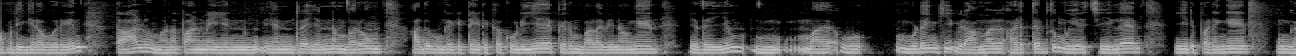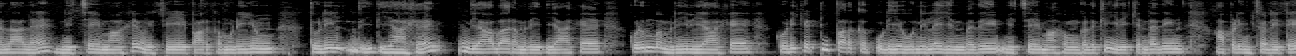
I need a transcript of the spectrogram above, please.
அப்படிங்கிற ஒரு தாழ்வு மனப்பான்மை என் என்ற எண்ணம் வரும். அது உங்ககிட்ட இருக்கக்கூடிய பெரும் பலவீனங்க. இதையும் ம முடங்கி விடாமல் அடுத்தடுத்து முயற்சியில் ஈடுபடுங்க. உங்களால் நிச்சயமாக வெற்றியை பார்க்க முடியும். தொழில் ரீதியாக வியாபாரம் ரீதியாக குடும்பம் ரீதியாக கொடிக்கட்டி பறக்கக்கூடிய ஒரு நிலை என்பது நிச்சயமாக உங்களுக்கு இருக்கின்றது. அப்படின்னு சொல்லிட்டு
